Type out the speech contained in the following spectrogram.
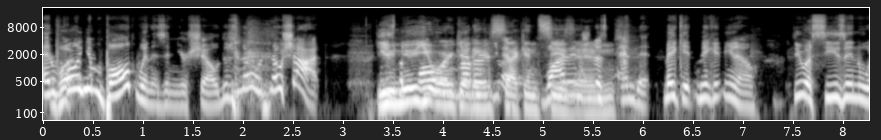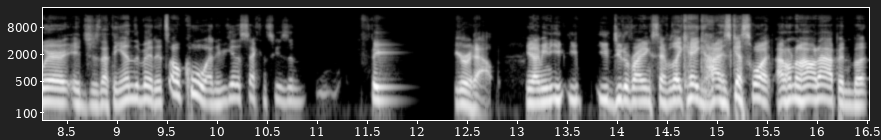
And What- William Baldwin is in your show. There's no no shot. You knew you weren't getting a second Why season. didn't you just end it? Make it, make it, you know, do a season where it's just at the end of it, it's oh cool. And if you get a second season, figure it out. You know, I mean, you, you, you do the writing stuff like, hey guys, guess what? I don't know how it happened, but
